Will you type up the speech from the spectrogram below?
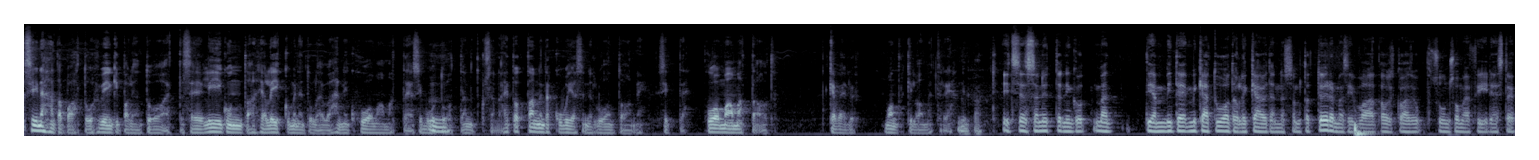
siinähän tapahtuu hyvinkin paljon tuo, että se liikunta ja liikkuminen tulee vähän niin kuin huomaamatta ja sivutuottaa. Mm. Nyt kun sä lähdet ottaa niitä kuvia sinne luontoon, niin sitten huomaamatta oot kävely monta kilometriä. Niinpä. Itse asiassa nyt, niin kuin, mä en tiedä miten, mikä tuote oli käytännössä, mutta törmäsin vaan, että olisikohan sun somefiideistä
